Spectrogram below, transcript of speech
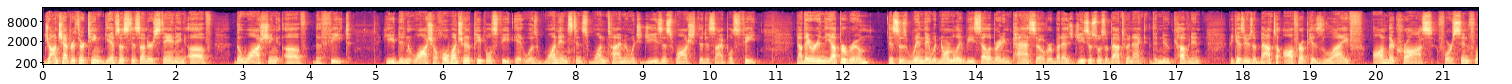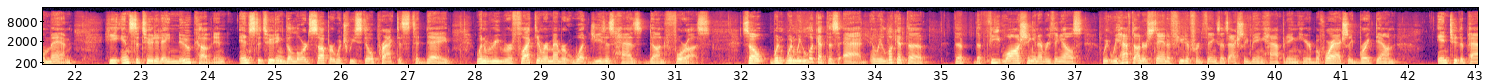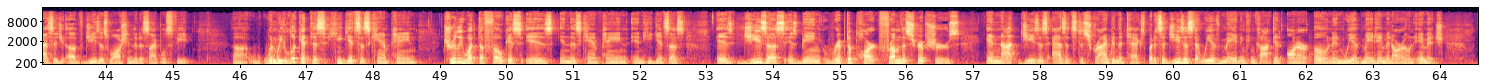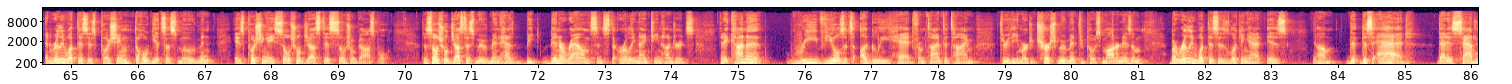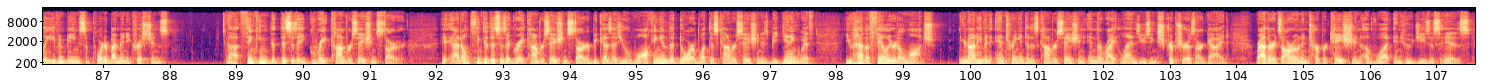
John chapter 13 gives us this understanding of the washing of the feet. He didn't wash a whole bunch of people's feet. It was one instance, one time in which Jesus washed the disciples' feet. Now, they were in the upper room. This is when they would normally be celebrating Passover, but as Jesus was about to enact the new covenant, because he was about to offer up his life on the cross for sinful man, he instituted a new covenant, instituting the Lord's Supper, which we still practice today when we reflect and remember what Jesus has done for us. So when, when we look at this ad and we look at the, the, the feet washing and everything else, we, we have to understand a few different things that's actually being happening here before I actually break down into the passage of Jesus washing the disciples' feet. Uh, when we look at this He Gets Us campaign, truly what the focus is in this campaign and He Gets Us is Jesus is being ripped apart from the scriptures and not Jesus as it's described in the text, but it's a Jesus that we have made and concocted on our own, and we have made him in our own image. And really, what this is pushing, the whole Gets Us movement, is pushing a social justice, social gospel. The social justice movement has be, been around since the early 1900s, and it kind of reveals its ugly head from time to time through the emergent church movement, through postmodernism. But really, what this is looking at is um, th- this ad that is sadly even being supported by many Christians, uh, thinking that this is a great conversation starter. I don't think that this is a great conversation starter because as you're walking in the door of what this conversation is beginning with, you have a failure to launch you're not even entering into this conversation in the right lens using scripture as our guide. Rather, it's our own interpretation of what and who Jesus is.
